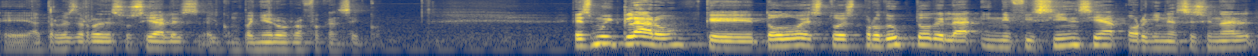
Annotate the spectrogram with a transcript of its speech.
eh, a través de redes sociales el compañero Rafa Canseco. Es muy claro que todo esto es producto de la ineficiencia organizacional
